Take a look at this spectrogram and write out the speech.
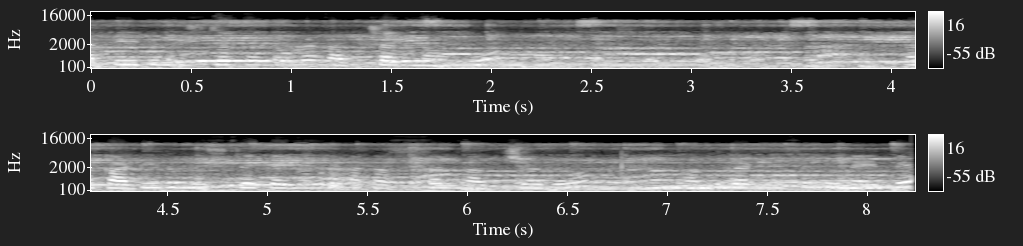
అటు ఇటు మిస్టేక్ అయితే కూడా నచ్చదు నాకు. నాకు అటు ఇటు మిస్టేక్ అయినా కూడా నాకు అస్సలు నచ్చదు. అందుకనేసి నేనైతే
